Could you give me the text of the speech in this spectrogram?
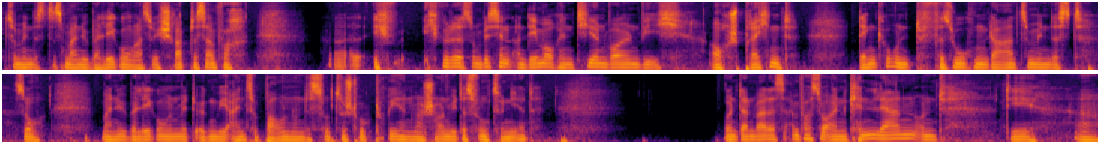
zumindest ist meine Überlegung. Also ich schreibe das einfach äh, ich, ich würde so ein bisschen an dem orientieren wollen, wie ich auch sprechend denke und versuchen da zumindest so meine Überlegungen mit irgendwie einzubauen und es so zu strukturieren. Mal schauen, wie das funktioniert. Und dann war das einfach so ein Kennenlernen und die äh,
